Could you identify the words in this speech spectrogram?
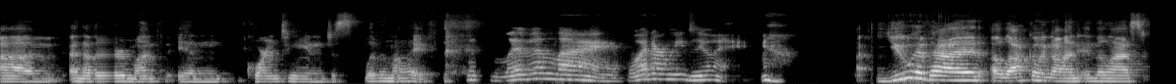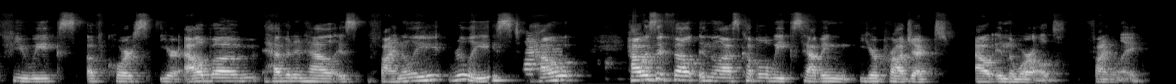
Um, another month in quarantine, just living life. just living life. What are we doing? you have had a lot going on in the last few weeks. Of course, your album Heaven and Hell is finally released. How how has it felt in the last couple of weeks having your project out in the world finally?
